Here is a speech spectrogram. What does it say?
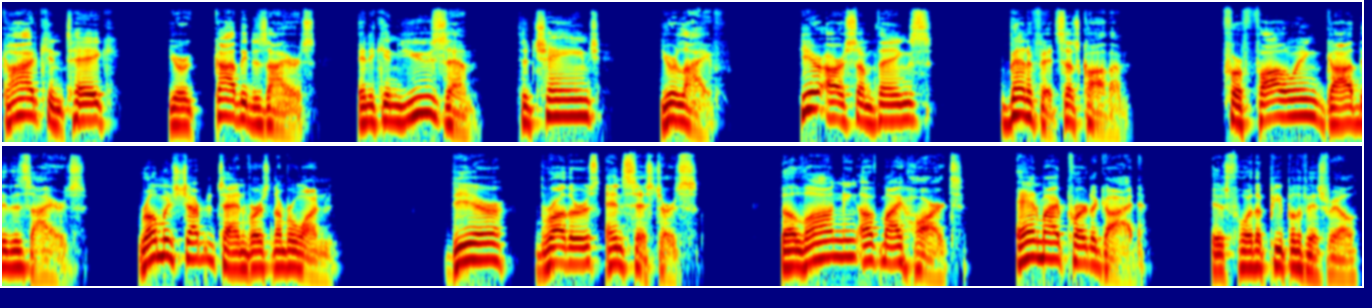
God can take your godly desires, and He can use them to change your life. Here are some things, benefits, let's call them, for following godly desires. Romans chapter 10, verse number 1. Dear brothers and sisters, the longing of my heart and my prayer to God is for the people of Israel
